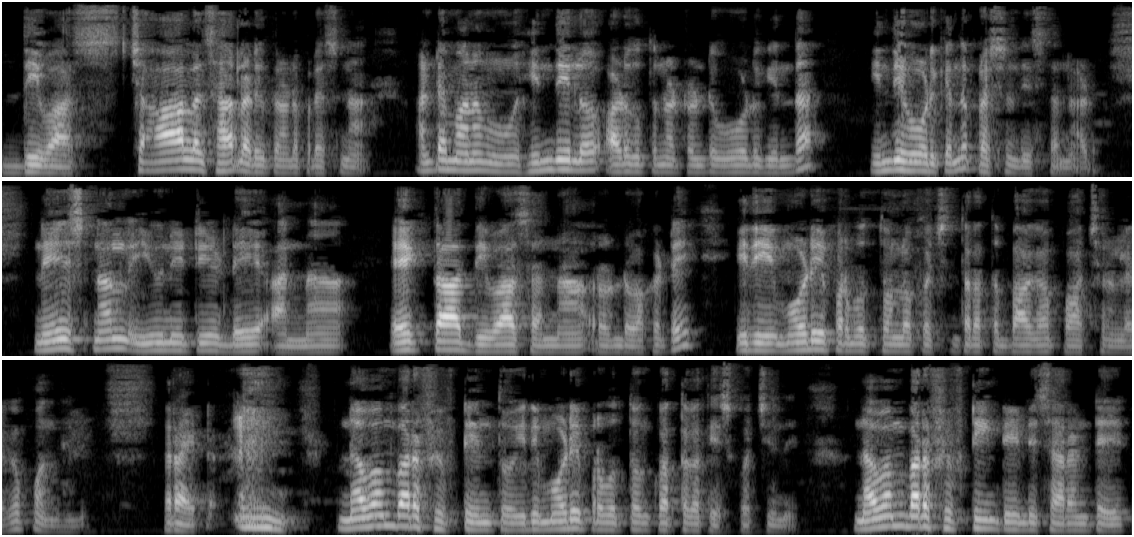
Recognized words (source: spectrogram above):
దివాస్. చాలా సార్లు అడుగుతున్నాడు ప్రశ్న. అంటే మనము హిందీలో అడుగుతున్నటువంటి ఓడు కింద హిందీ ఓడి కింద ప్రశ్న తీస్తున్నాడు. నేషనల్ యూనిటీ డే అన్నా ఏక్తా దివాస్ అన్న రెండు ఒకటి. ఇది మోడీ ప్రభుత్వంలోకి వచ్చిన తర్వాత బాగా ప్రాచుర్యంలోకి పొందింది. రైట్. నవంబర్ ఫిఫ్టీన్త్ ఇది మోడీ ప్రభుత్వం కొత్తగా తీసుకొచ్చింది. నవంబర్ ఫిఫ్టీన్త్ ఏంటి సార్ అంటే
